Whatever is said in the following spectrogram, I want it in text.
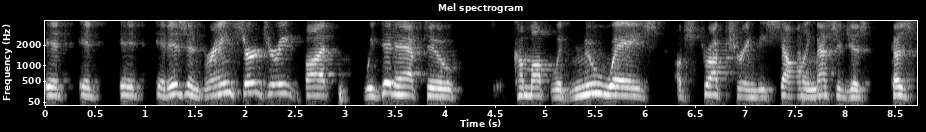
it it it, it isn't brain surgery but we did have to come up with new ways of structuring these selling messages because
